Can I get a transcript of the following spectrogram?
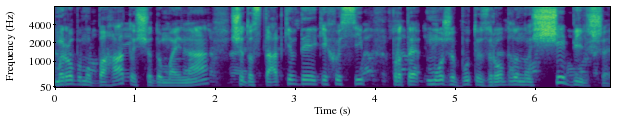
Ми робимо багато щодо майна, щодо статків деяких осіб. Проте може бути зроблено ще більше,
